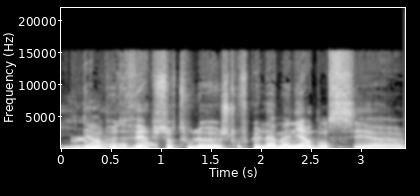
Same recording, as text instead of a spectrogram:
il y a un peu de vert, puis surtout le, je trouve que la manière dont c'est euh,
